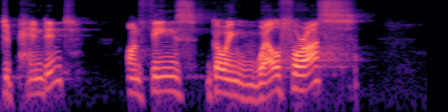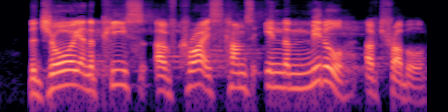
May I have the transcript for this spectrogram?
dependent on things going well for us, the joy and the peace of Christ comes in the middle of trouble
